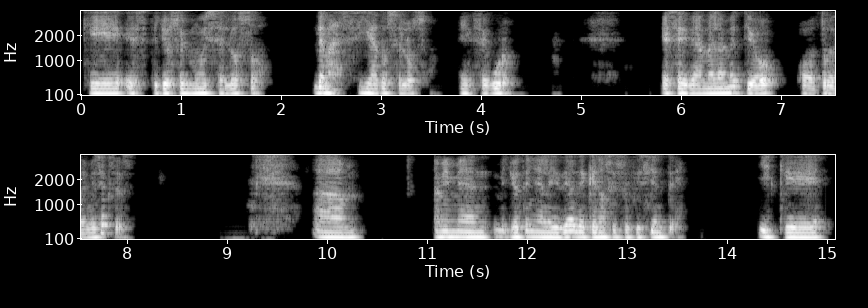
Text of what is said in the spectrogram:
que este, yo soy muy celoso, demasiado celoso e inseguro. Esa idea me la metió otro de mis exes. a mí me han, yo tenía la idea de que no soy suficiente y que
